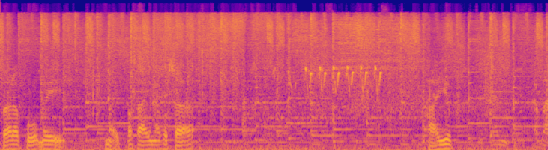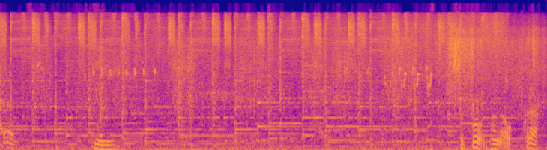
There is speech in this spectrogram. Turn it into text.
para po may maipakain ako sa hayop Kabarog. Hmm. Ito po, mga okra.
